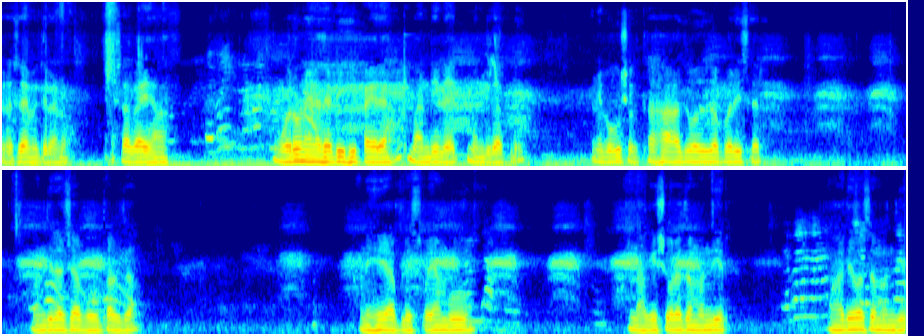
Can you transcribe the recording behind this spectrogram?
तर असं आहे मित्रांनो असा काही हा वरून येण्यासाठी ही पायऱ्या बांधलेल्या आहेत मंदिराकडे. आणि बघू शकता हा आजूबाजूचा परिसर मंदिराच्या भोवतालचा. आणि हे आपले स्वयंभू नागेश्वराचं मंदिर. महादेवाचं मंदिर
